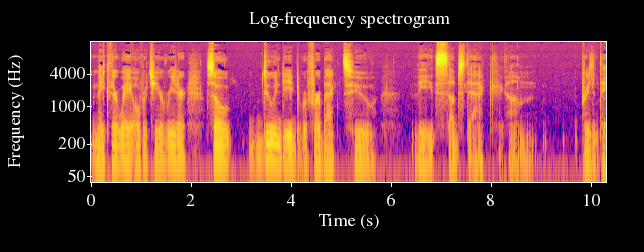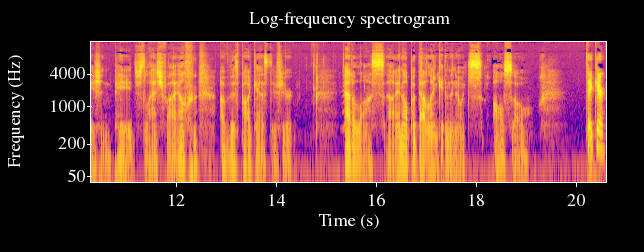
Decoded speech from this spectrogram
make their way over to your reader. So do indeed refer back to the Substack um, presentation page slash file of this podcast if you're at a loss. Uh, and I'll put that link in the notes also. Take care.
